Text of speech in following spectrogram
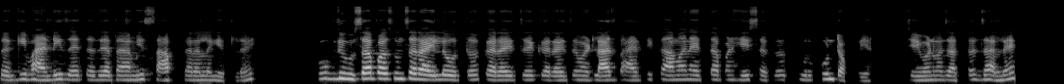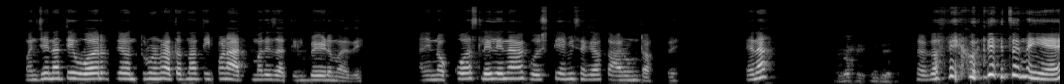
सगळी भांडीच आहे तर ते आता आम्ही साफ करायला घेतलं आहे खूप दिवसापासूनचं राहिलं होतं करायचं आहे करायचं म्हटलं आज बाहेरची कामं नाहीत तर आपण हे सगळं उरकून टाकूया. जेवण माझं आत्ताच झालं आहे म्हणजे ना ते वर जे अंथरूण राहतात ना ती पण आतमध्ये जातील बेडमध्ये. आणि नको असलेले ना गोष्टी आम्ही सगळ्या काढून टाकतोय. है ना? सगळं फेकून द्यायचं नाही आहे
